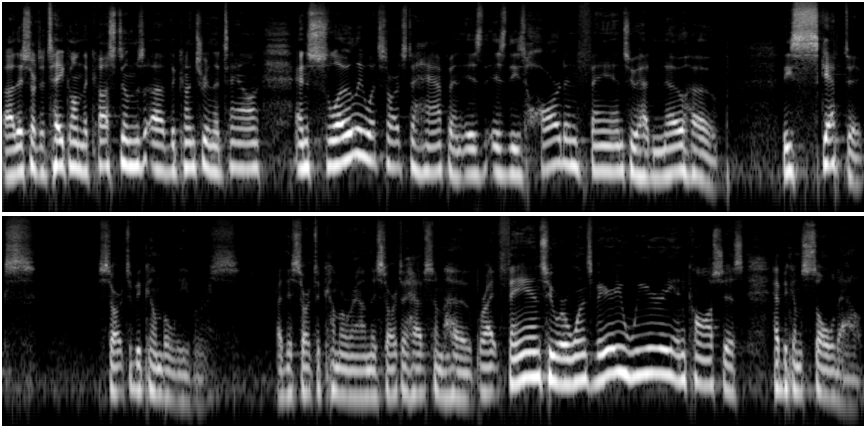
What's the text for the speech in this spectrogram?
Uh, they start to take on the customs of the country and the town. And slowly, what starts to happen is, is these hardened fans who had no hope, these skeptics, start to become believers. Right, they start to come around. They start to have some hope. Right, fans who were once very weary and cautious have become sold out.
